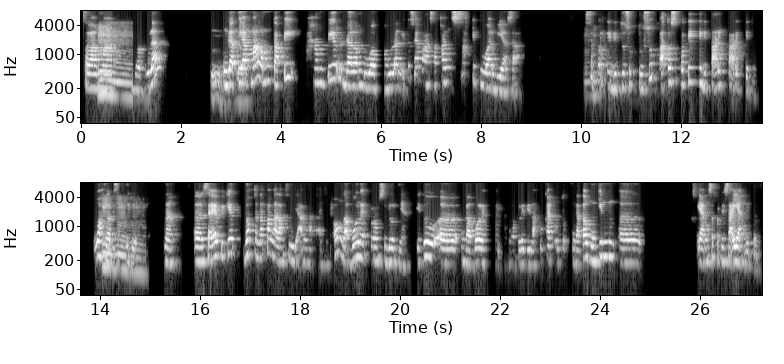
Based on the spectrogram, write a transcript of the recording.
selama dua bulan, nggak tiap malam, tapi hampir dalam dua bulan itu saya merasakan sakit luar biasa seperti ditusuk-tusuk atau seperti ditarik-tarik gitu. Wah nggak bisa tidur. Nah eh, saya pikir dok kenapa nggak langsung diangkat aja? Oh nggak boleh prosedurnya. Itu eh, nggak boleh gitu. nggak boleh dilakukan untuk nggak tahu mungkin eh, yang seperti saya gitu.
